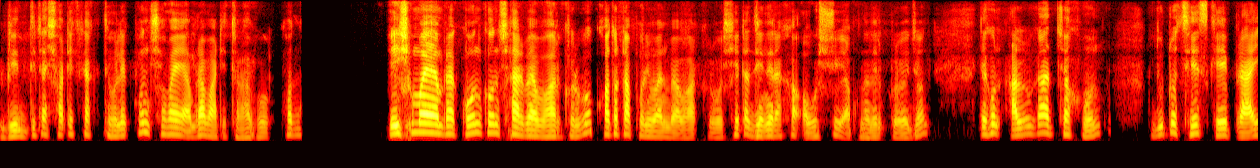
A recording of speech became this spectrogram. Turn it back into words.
বৃদ্ধিটা সঠিক রাখতে হলে কোন সময়ে আমরা মাটি চড়াবো এই সময় আমরা কোন কোন সার ব্যবহার করব? কতটা পরিমাণ ব্যবহার করব? সেটা জেনে রাখা অবশ্যই আপনাদের প্রয়োজন। দেখুন, আলু গাছ যখন দুটো সেচ খেয়ে প্রায়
